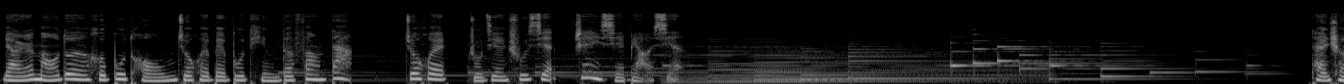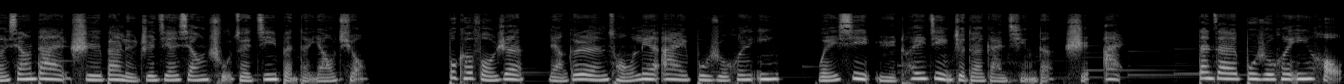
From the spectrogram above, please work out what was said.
两人矛盾和不同就会被不停的放大，就会逐渐出现这些表现。坦诚相待是伴侣之间相处最基本的要求。不可否认，两个人从恋爱步入婚姻，维系与推进这段感情的是爱，但在步入婚姻后，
